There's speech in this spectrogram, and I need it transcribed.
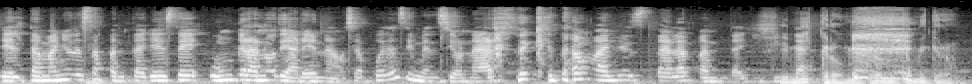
el, tamaño de esta pantalla es de un grano de arena, o sea, puedes dimensionar de qué tamaño está la pantalla. Sí, micro, micro, micro, micro.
